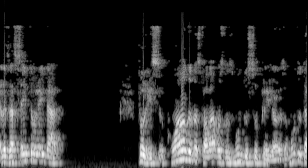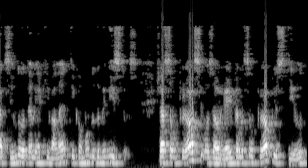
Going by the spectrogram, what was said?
Eles aceitam o reinado. Por isso, quando nós falamos nos mundos superiores, o mundo da Tzilut é equivalente com o mundo dos ministros. Já são próximos ao rei pelo seu próprio estilo,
